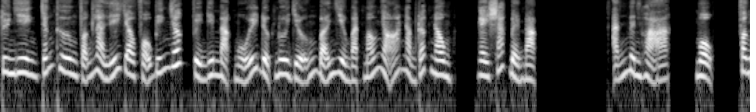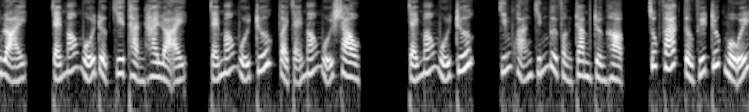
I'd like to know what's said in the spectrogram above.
Tuy nhiên, chấn thương vẫn là lý do phổ biến nhất vì niêm mạc mũi được nuôi dưỡng bởi nhiều mạch máu nhỏ nằm rất nông, ngay sát bề mặt. Ảnh minh họa 1. Phân loại Chảy máu mũi được chia thành hai loại, chảy máu mũi trước và chảy máu mũi sau. Chảy máu mũi trước chiếm khoảng 90% trường hợp, xuất phát từ phía trước mũi,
